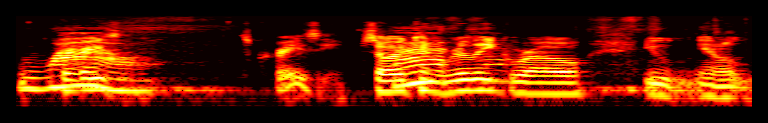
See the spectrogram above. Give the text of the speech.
wow it's crazy. So it can really grow. You you know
